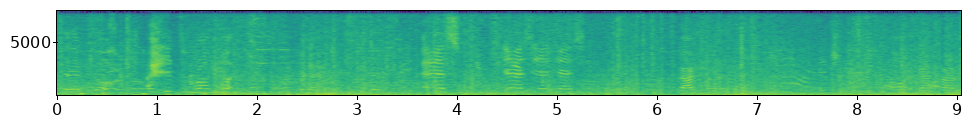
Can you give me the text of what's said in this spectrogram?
Okay, there we go. I hit the wrong button. Okay. The Yes, yes, yes. Backfire that. Oh, it backfired.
